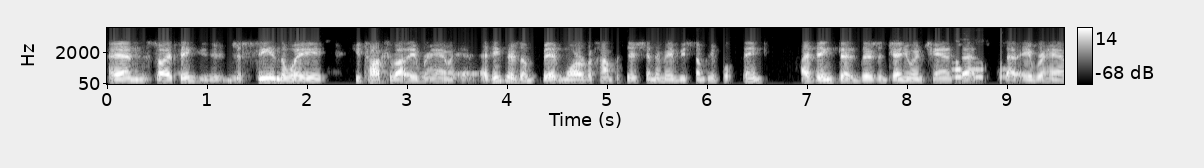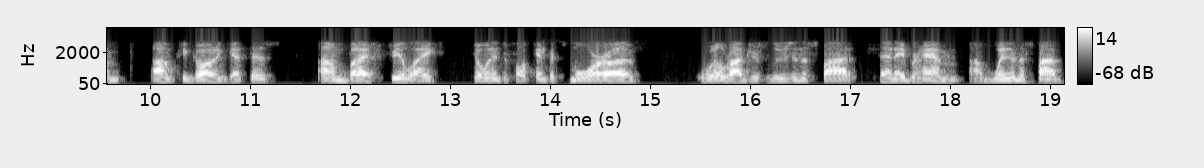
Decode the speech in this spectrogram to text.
and so I think just seeing the way he talks about Abraham, I think there's a bit more of a competition than maybe some people think. I think that there's a genuine chance that that Abraham um, can go out and get this, um, but I feel like going into fall camp, it's more of Will Rogers losing the spot than Abraham um, winning the spot.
